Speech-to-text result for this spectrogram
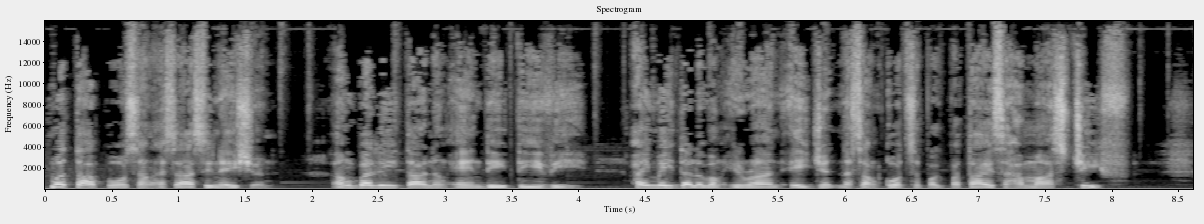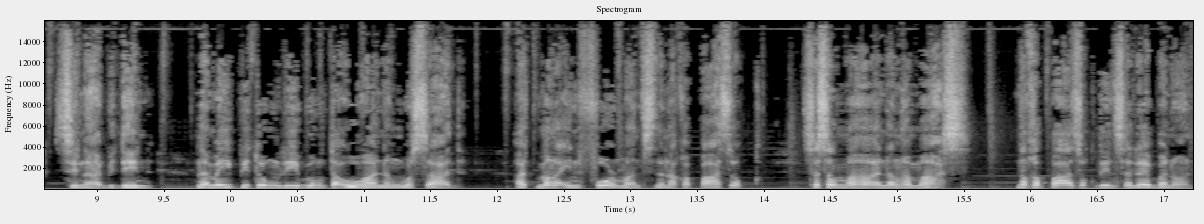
Matapos ang assassination, ang balita ng NDTV ay may dalawang Iran agent na sangkot sa pagpatay sa Hamas chief. Sinabi din na may 7,000 tauhan ng Mossad at mga informants na nakapasok sa samahan ng Hamas, nakapasok din sa Lebanon,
